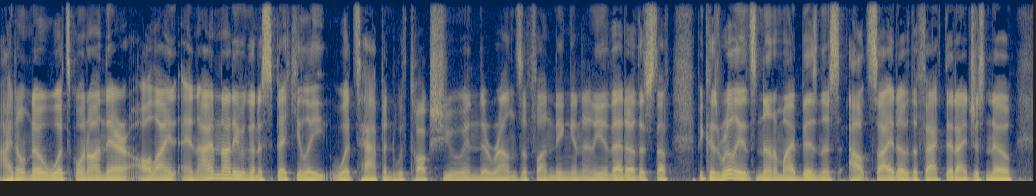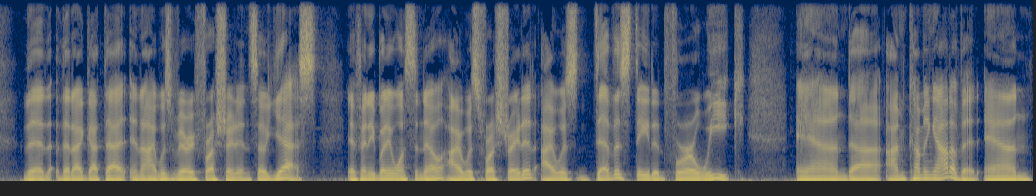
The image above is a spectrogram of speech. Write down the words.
I don't know what's going on there. All I and I'm not even going to speculate what's happened with TalkShoe and their rounds of funding and any of that other stuff because really it's none of my business outside of the fact that I just know that that I got that and I was very frustrated. And so yes, if anybody wants to know, I was frustrated. I was devastated for a week, and uh, I'm coming out of it and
